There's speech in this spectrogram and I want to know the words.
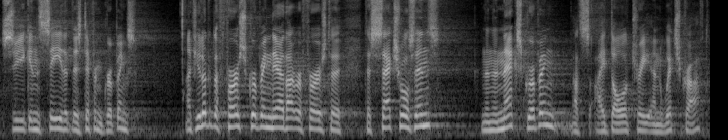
so you can see that there's different groupings. If you look at the first grouping there, that refers to, to sexual sins. And then the next grouping, that's idolatry and witchcraft.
